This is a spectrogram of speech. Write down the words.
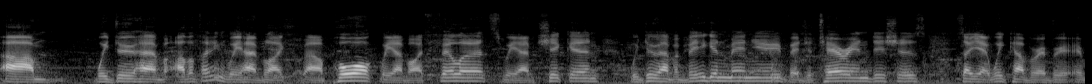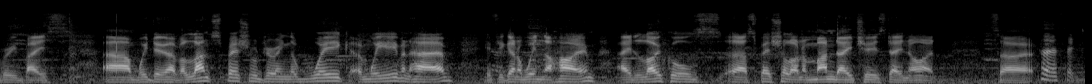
Um, we do have other things. We have like uh, pork, we have eye fillets, we have chicken. We do have a vegan menu, vegetarian dishes. So yeah, we cover every every base um, we do have a lunch special during the week, and we even have, if you're going to win the home, a locals uh, special on a Monday, Tuesday night. So perfect.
